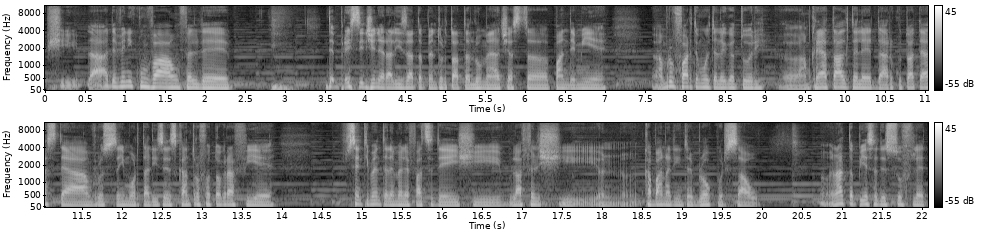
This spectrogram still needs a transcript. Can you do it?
și da, a devenit cumva un fel de depresie generalizată pentru toată lumea această pandemie. Am vrut foarte multe legături, am creat altele, dar cu toate astea am vrut să imortalizez ca într-o fotografie sentimentele mele față de ei și la fel și în cabana dintre blocuri sau în altă piesă de suflet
